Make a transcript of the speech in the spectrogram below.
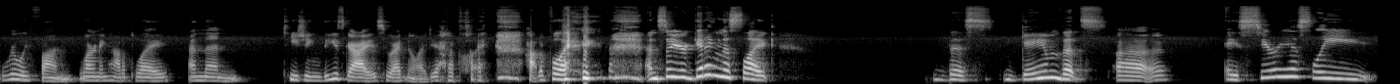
really fun learning how to play, and then teaching these guys who had no idea how to play how to play. and so you're getting this like this game that's uh, a seriously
